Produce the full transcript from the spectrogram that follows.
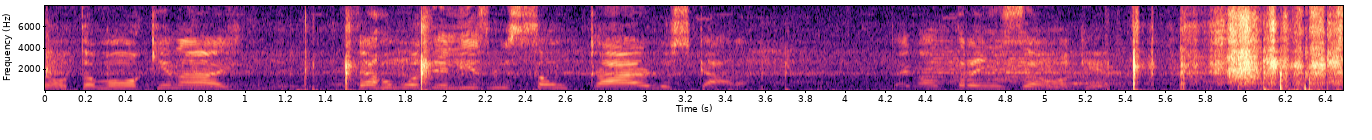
irmão. Estamos aqui na Ferromodelismo em São Carlos, cara. Vou pegar um trenzão aqui.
